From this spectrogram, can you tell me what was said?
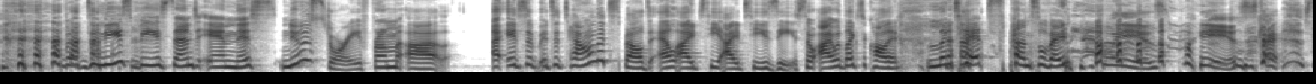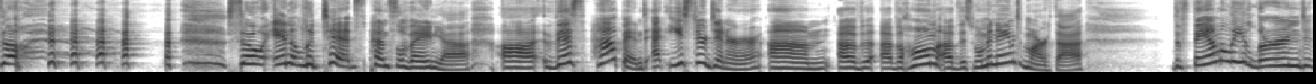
but Denise B sent in this news story from. Uh, uh, it's a it's a town that's spelled L I T I T Z. So I would like to call it Lititz, Pennsylvania. Please, please. Okay, so so in Lititz, Pennsylvania, uh, this happened at Easter dinner um, of of the home of this woman named Martha. The family learned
